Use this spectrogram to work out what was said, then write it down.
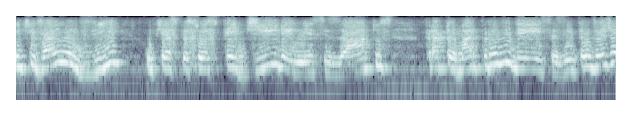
e que vai ouvir o que as pessoas pedirem nesses atos para tomar providências. Então, veja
